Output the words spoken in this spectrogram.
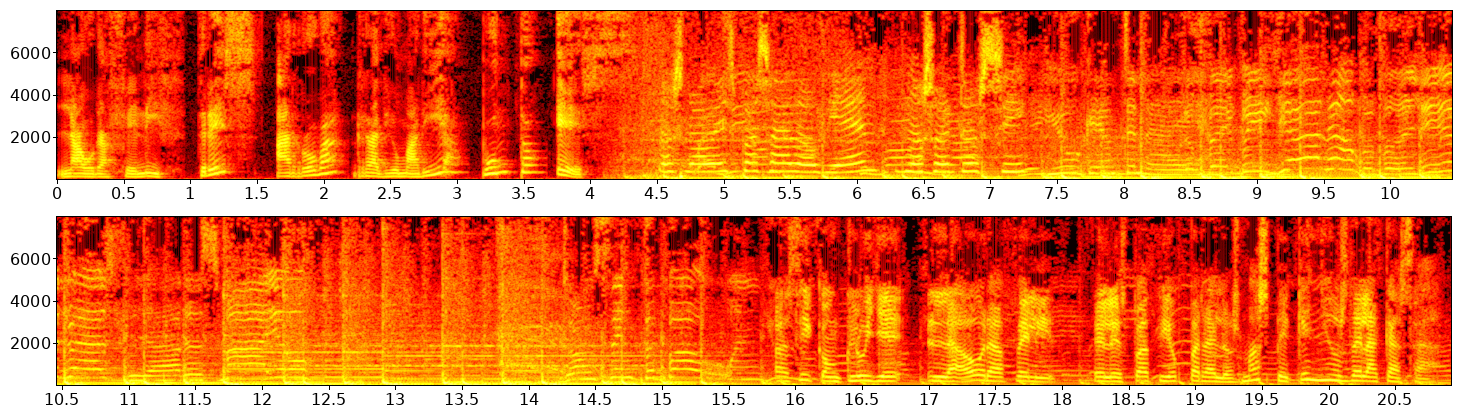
laurafeliz3 arroba radiomaria.es. ¿Os lo habéis pasado bien? Nosotros sí. Así concluye La Hora Feliz, el espacio para los más pequeños de la casa.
